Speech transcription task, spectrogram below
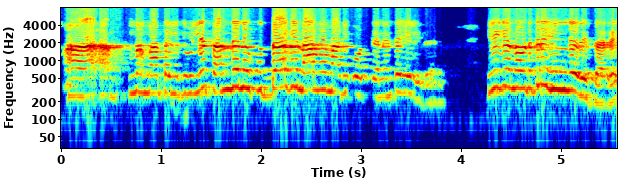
ಆ, ಮಾತಾಡ್ಲಿಕ್ಕೆ ಬಿಡ್ಲಿಲ್ಲ. ತಂದೆನೆ ಖುದ್ದಾಗಿ ನಾನೇ ಮಾಡಿ ಕೊಡ್ತೇನೆ ಅಂತ ಹೇಳಿದ್ದಾರೆ. ಈಗ ನೋಡಿದ್ರೆ ಹಿಂಜರಿದ್ದಾರೆ.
